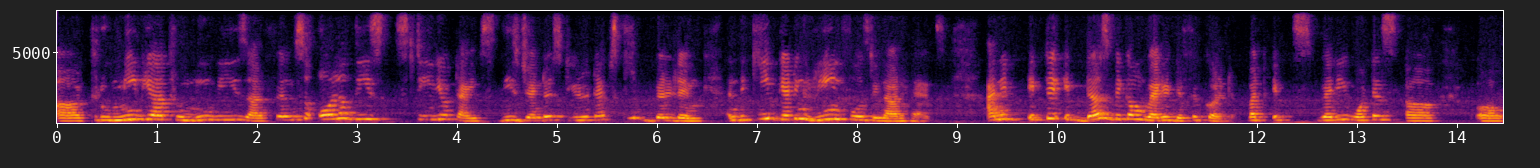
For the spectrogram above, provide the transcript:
uh, through media through movies or films. So all of these stereotypes these gender stereotypes keep building and they keep getting reinforced in our heads. And it it, it does become very difficult but it's very what is uh, uh,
